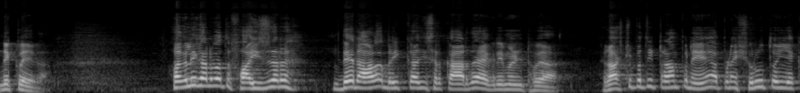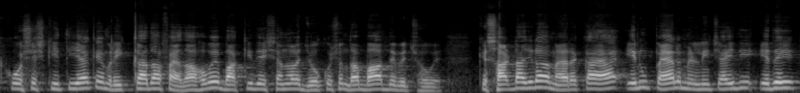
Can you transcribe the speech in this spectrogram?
ਨਿਕਲੇਗਾ। ਅਗਲੀ ਗੱਲਬਾਤ ਫਾਈਜ਼ਰ ਦੇ ਨਾਲ ਅਮਰੀਕਾ ਦੀ ਸਰਕਾਰ ਦਾ ਐਗਰੀਮੈਂਟ ਹੋਇਆ। ਰਾਸ਼ਟਰਪਤੀ ਟਰੰਪ ਨੇ ਆਪਣੇ ਸ਼ੁਰੂ ਤੋਂ ਹੀ ਇੱਕ ਕੋਸ਼ਿਸ਼ ਕੀਤੀ ਹੈ ਕਿ ਅਮਰੀਕਾ ਦਾ ਫਾਇਦਾ ਹੋਵੇ, ਬਾਕੀ ਦੇਸ਼ਾਂ ਨਾਲ ਜੋ ਕੁਝ ਹੁੰਦਾ ਬਾਅਦ ਦੇ ਵਿੱਚ ਹੋਵੇ ਕਿ ਸਾਡਾ ਜਿਹੜਾ ਅਮਰੀਕਾ ਆ, ਇਹਨੂੰ ਪਹਿਲ ਮਿਲਣੀ ਚਾਹੀਦੀ, ਇਹਦੇ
